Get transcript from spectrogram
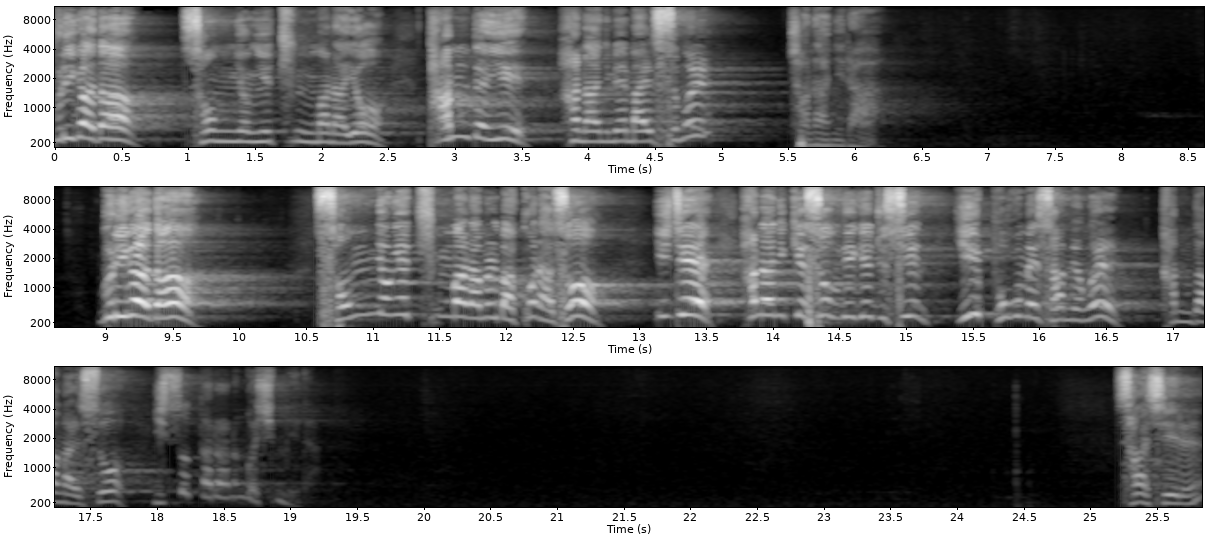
우리가 다 성령이 충만하여 담대히 하나님의 말씀을 전하니라. 우리가 다 성령의 충만함을 받고 나서 이제 하나님께서 우리에게 주신 이 복음의 사명을 감당할 수 있었다라는 것입니다. 사실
